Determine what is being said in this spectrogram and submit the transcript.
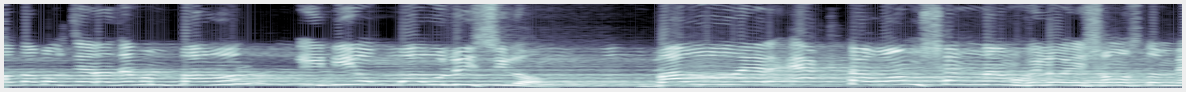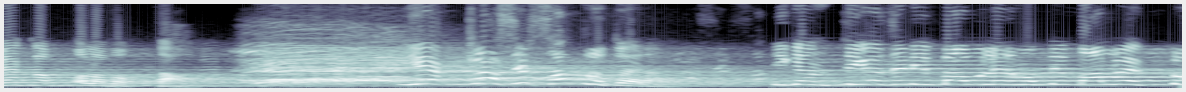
কথা বলছে, এরা যেমন বাউল ইডিও বাউলই ছিল। বাউলের একটা অংশের নাম হইল এই সমস্ত মেকআপ কলা বক্তা। এক ক্লাসের ছাত্র তো এরা। ইখান থেকে যেটি বাউলের মধ্যে বাউল একটু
